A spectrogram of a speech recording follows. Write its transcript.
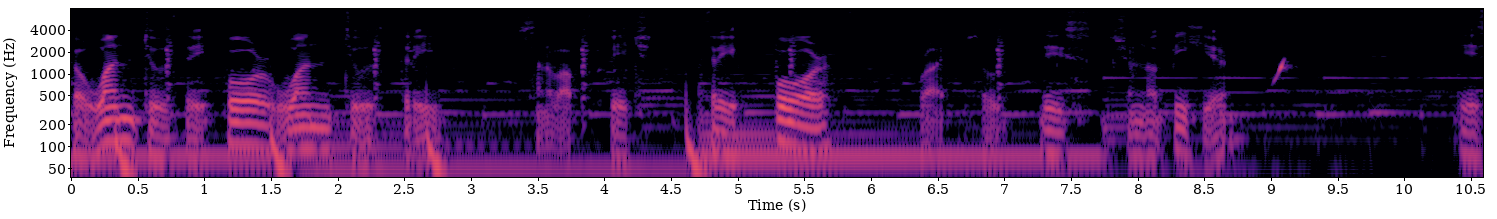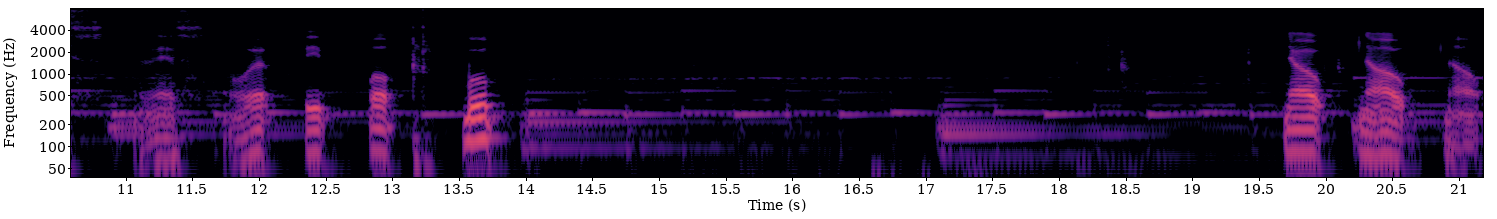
So one, two, three, four. One, two, three. Son of a bitch three, four. Right, so this should not be here. This, this, beep, pop, boop. No, no, no,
